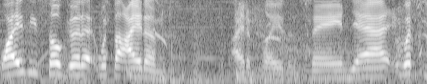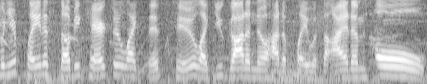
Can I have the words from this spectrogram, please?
Why is he so good at with the items? Item play is insane. Yeah, with, when you're playing a stubby character like this too, like you gotta know how to play with the items. Oh,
